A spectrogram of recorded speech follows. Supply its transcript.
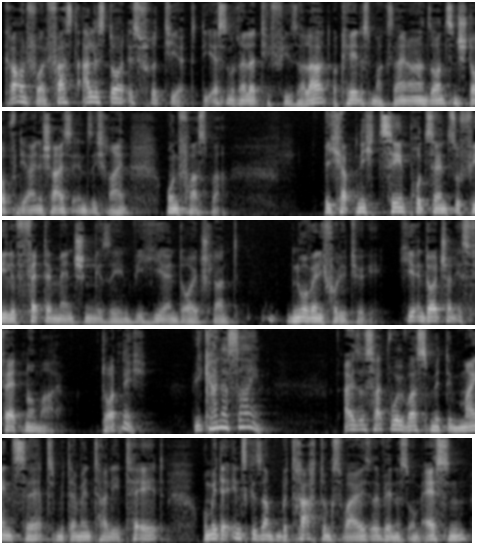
Grauenvoll. Fast alles dort ist frittiert. Die essen relativ viel Salat. Okay, das mag sein. Und ansonsten stopfen die eine Scheiße in sich rein. Unfassbar. Ich habe nicht zehn Prozent so viele fette Menschen gesehen wie hier in Deutschland, nur wenn ich vor die Tür gehe. Hier in Deutschland ist Fett normal. Dort nicht. Wie kann das sein? Also es hat wohl was mit dem Mindset, mit der Mentalität und mit der insgesamten Betrachtungsweise, wenn es um Essen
